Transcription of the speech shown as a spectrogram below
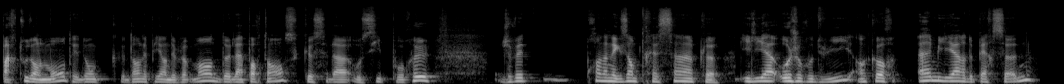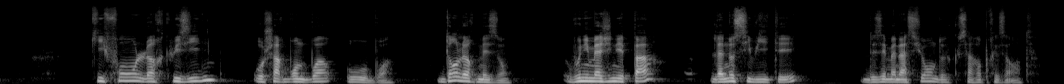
partout dans le monde et donc dans les pays en développement de l'importance que cela a aussi pour eux. Je vais prendre un exemple très simple. Il y a aujourd'hui encore un milliard de personnes qui font leur cuisine au charbon de bois ou au bois, dans leur maison. Vous n'imaginez pas la nocivité des émanations de, que ça représente.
